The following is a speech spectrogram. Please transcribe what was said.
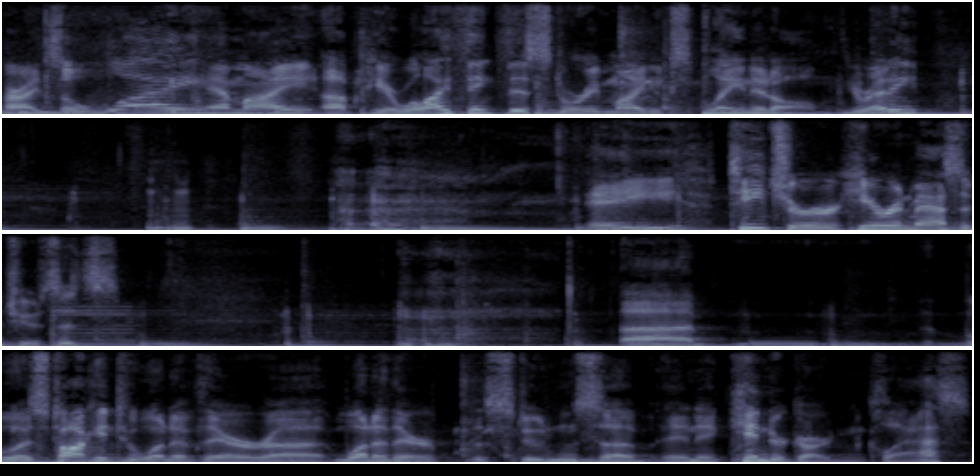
All right, so why am I up here? Well, I think this story might explain it all. You ready? A teacher here in Massachusetts uh, was talking to one of their uh, one of their students uh, in a kindergarten class.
